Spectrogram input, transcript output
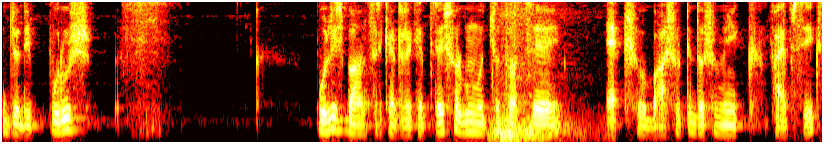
যদি পুরুষ পুলিশ বা আনসার ক্যাডারের ক্ষেত্রে সর্বনিম্ন উচ্চতা হচ্ছে একশো বাষট্টি দশমিক ফাইভ সিক্স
